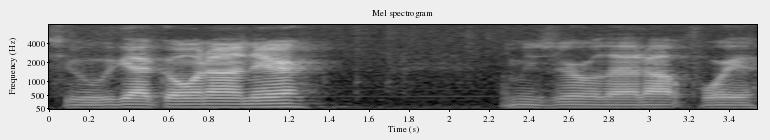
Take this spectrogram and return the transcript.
See what we got going on there. Let me zero that out for you.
